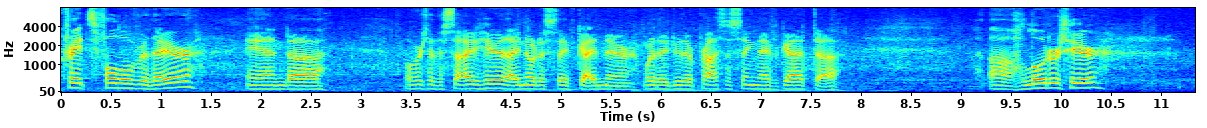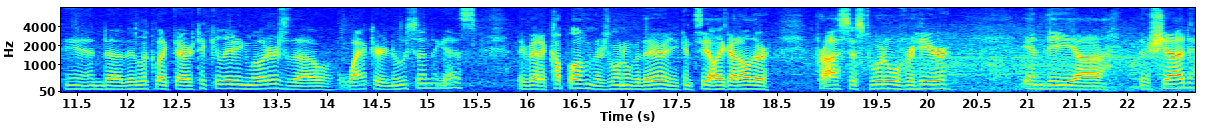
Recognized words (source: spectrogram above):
crates full over there and uh, over to the side here I noticed they've got in there where they do their processing they've got uh, uh, loaders here. And uh, they look like they're articulating loaders the Wacker Neuson I guess. They've got a couple of them. There's one over there and you can see they got all their processed wood over here in the uh, their shed.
